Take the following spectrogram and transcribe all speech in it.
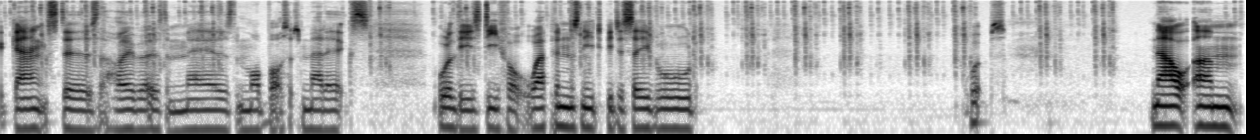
the gangsters, the hobos, the mayors, the mob bosses, medics. All of these default weapons need to be disabled. Whoops. Now, um,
